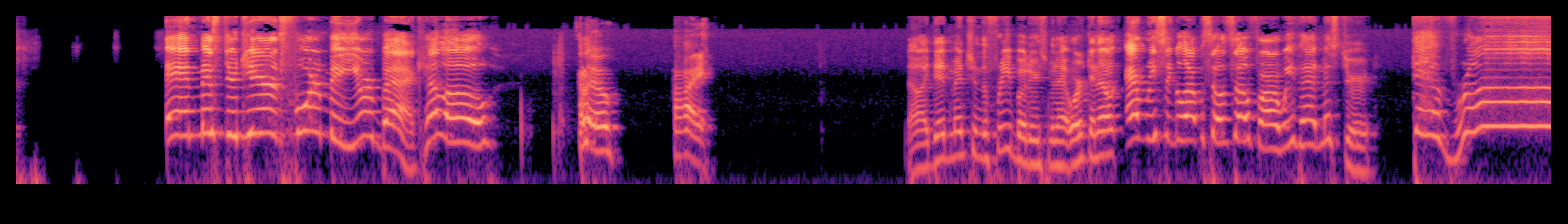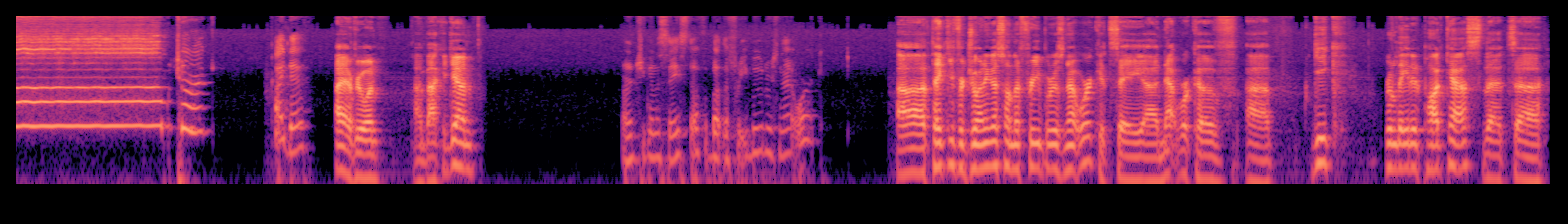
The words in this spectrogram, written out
And Mr. Jared Formby, you're back. Hello. Hello. Hi. Now, I did mention the Freebooters Network, and on every single episode so far, we've had Mr. Devram Turek. Hi, Dev. Hi, everyone. I'm back again. Aren't you going to say stuff about the Freebooters Network? Uh, thank you for joining us on the Freebooters Network. It's a uh, network of uh, geek-related podcasts that uh,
